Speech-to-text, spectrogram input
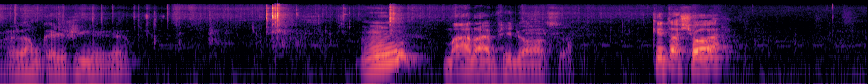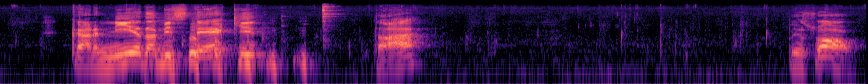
vou pegar um queijinho aqui. Hum? Maravilhosa. O que tu achou? Carninha da bistec, tá? Pessoal,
